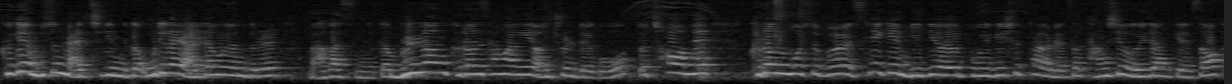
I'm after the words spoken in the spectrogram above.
그게 무슨 날치기입니까? 우리가 야당 의원들을 막았습니까? 물론 그런 상황이 연출되고 또 처음에 그런 모습을 세계 미디어에 보이기 싫다 그래서 당시 의장께서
